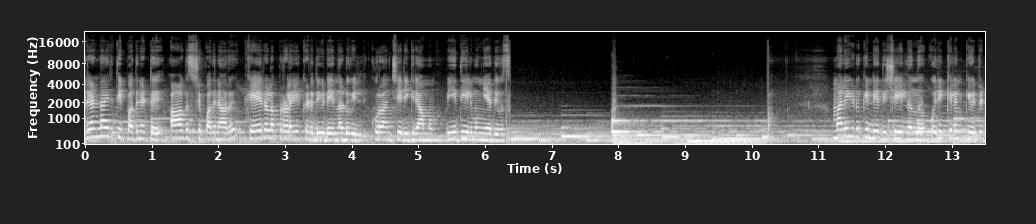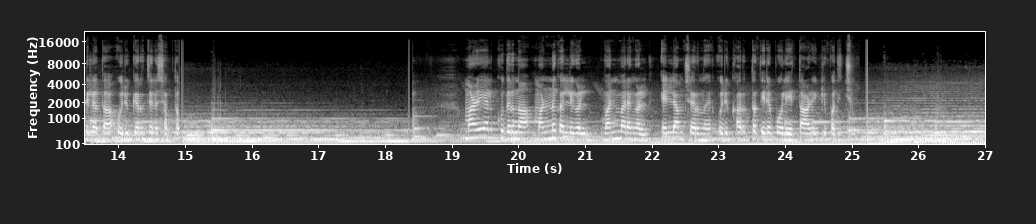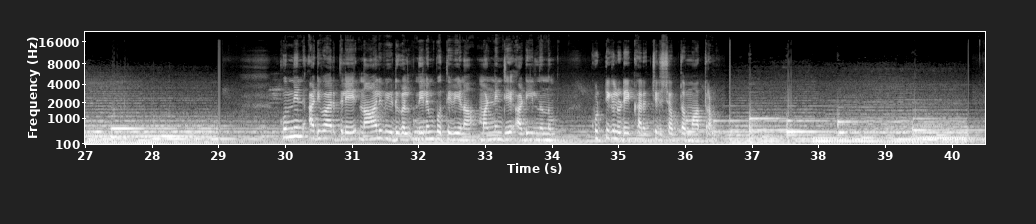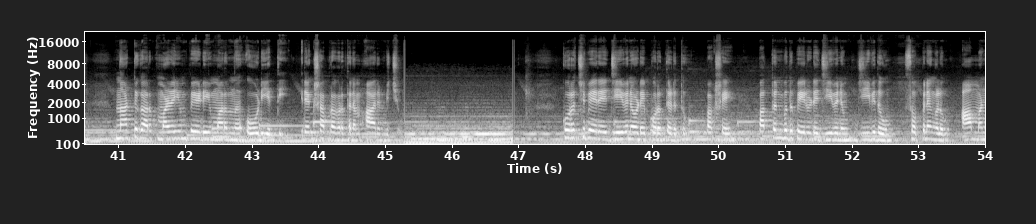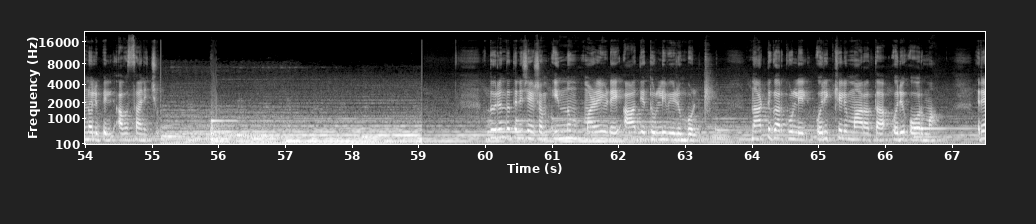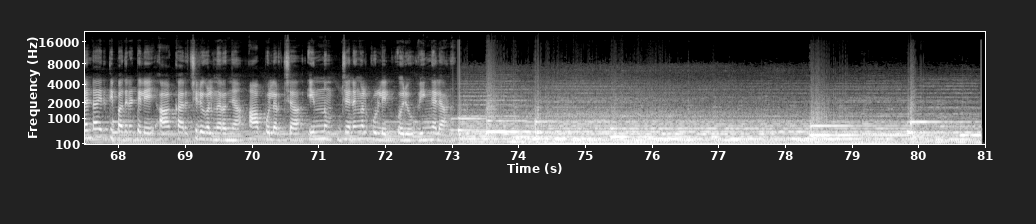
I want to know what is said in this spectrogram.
രണ്ടായിരത്തി പതിനെട്ട് ആഗസ്റ്റ് പതിനാറ് കേരള പ്രളയക്കെടുതിയുടെ നടുവിൽ കുറാഞ്ചേരി ഗ്രാമം ഭീതിയിൽ മുങ്ങിയ ദിവസം. മലയിടുക്കിന്റെ ദിശയിൽ നിന്ന് ഒരിക്കലും കേട്ടിട്ടില്ലാത്ത ഒരു ഗർജന ശബ്ദം. മഴയാൽ കുതിർന്ന മണ്ണ് കല്ലുകൾ വൻമരങ്ങൾ എല്ലാം ചേർന്ന് ഒരു കറുത്ത തിര പോലെ താഴേക്ക് പതിച്ചു. കുന്നിൻ അടിവാരത്തിലെ നാല് വീടുകൾ നിലം പൊത്തി വീണ മണ്ണിന്റെ അടിയിൽ നിന്നും കുട്ടികളുടെ കരച്ചിൽ ശബ്ദം മാത്രം. നാട്ടുകാർ മഴയും പേടിയും മറന്ന് ഓടിയെത്തി. രക്ഷാപ്രവർത്തനം ആരംഭിച്ചു. കുറച്ചുപേരെ ജീവനോടെ പുറത്തെടുത്തു. പക്ഷേ പത്തൊൻപത് പേരുടെ ജീവനും ജീവിതവും സ്വപ്നങ്ങളും ആ മണ്ണൊലിപ്പിൽ അവസാനിച്ചു. ദുരന്തത്തിന് ശേഷം ഇന്നും മഴയുടെ ആദ്യ തുള്ളി വീഴുമ്പോൾ നാട്ടുകാർക്കുള്ളിൽ ഒരിക്കലും മാറാത്ത ഒരു ഓർമ്മ. രണ്ടായിരത്തി പതിനെട്ടിലെ ആ കരച്ചിലുകൾ നിറഞ്ഞ ആ പുലർച്ച ഇന്നും ജനങ്ങൾക്കുള്ളിൽ ഒരു വിങ്ങലാണ്.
